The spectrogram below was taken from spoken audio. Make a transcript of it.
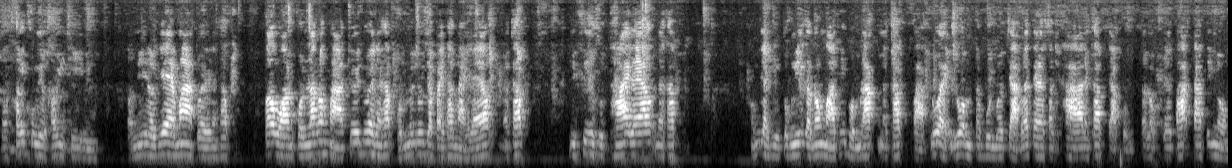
ก็ค่อยคุยกับเขาอีกทีหนึงตอนนี้เราแย่มากเลยนะครับ ก็วอนคนรักน้องหมาช่วยด้วยนะครับ ผมไม่รู้จะไปทางไหนแล้วนะครับนี่คือสุดท้ายแล้วนะครับ ผมอยากอยู่ตรงนี้กับน้องหมาที่ผมรักนะครับฝากด้วยร่วมทำบุญบริจาคและแต่ศรัทธานะครับ จากผมตลกใจพระตาติ้งนง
